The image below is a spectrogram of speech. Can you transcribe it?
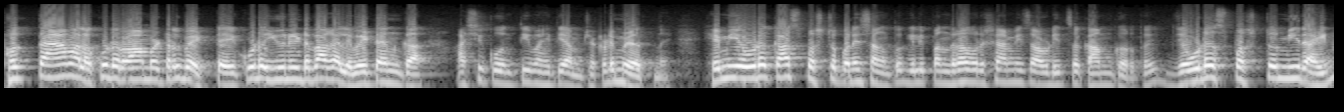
फक्त आम्हाला कुठं रॉ मटेरियल भेटतंय कुठं युनिट बघायला भेटन का? अशी कोणती माहिती आमच्याकडे मिळत नाही. हे मी एवढं का स्पष्टपणे सांगतो? गेली पंधरा वर्ष आम्ही चावडीचं काम करतोय. जेवढं स्पष्ट मी राहीन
